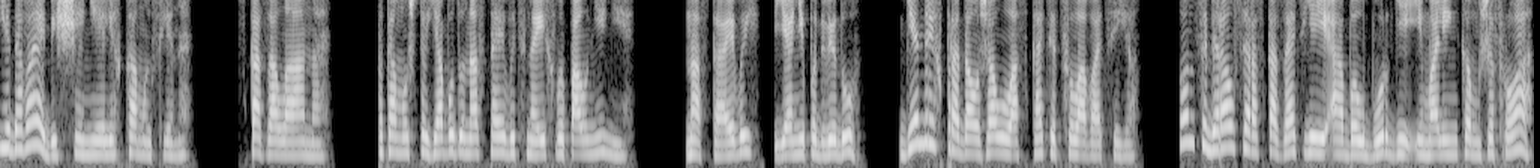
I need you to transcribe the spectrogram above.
«Не давай обещания легкомысленно», — сказала она, «потому что я буду настаивать на их выполнении». «Настаивай, я не подведу». Генрих продолжал ласкать и целовать ее. Он собирался рассказать ей об Элбурге и маленьком Жефруа,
